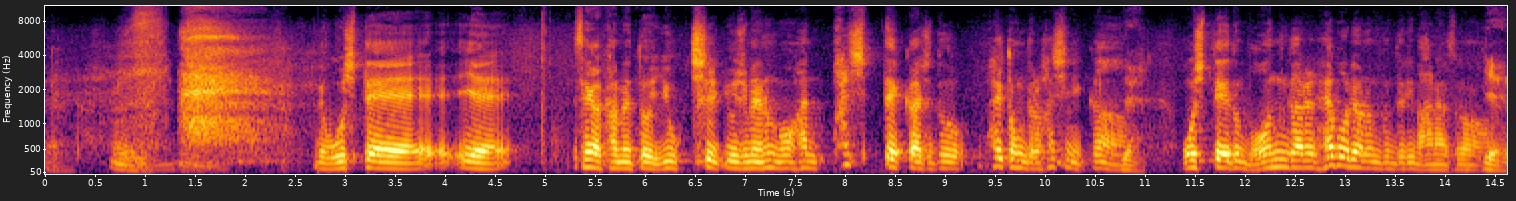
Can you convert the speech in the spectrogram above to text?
해야 된다. 근데 50대에 생각하면 또 6, 7 요즘에는 뭐 한 80대까지도 활동들을 하시니까 네. 50대에도 뭔가를 해보려는 분들이 많아서 예.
